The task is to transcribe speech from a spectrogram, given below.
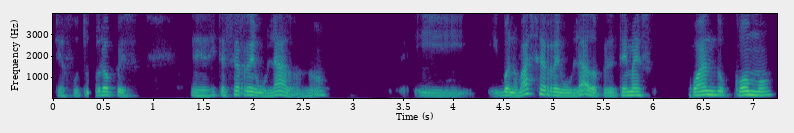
que a futuro, pues, necesite ser regulado, ¿no? Y, y bueno, va a ser regulado, pero el tema es cuándo, cómo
